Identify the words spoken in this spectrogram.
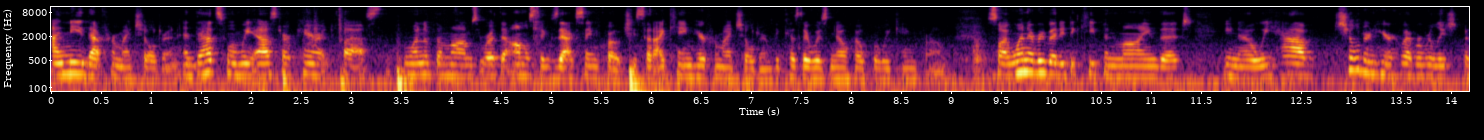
I need that for my children. And that's when we asked our parent class. One of the moms wrote the almost exact same quote. She said, I came here for my children because there was no hope where we came from. So I want everybody to keep in mind that, you know, we have children here who have a really a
